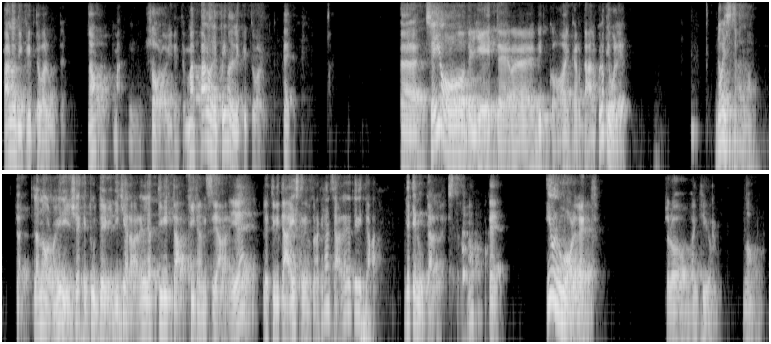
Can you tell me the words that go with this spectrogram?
parlo di criptovalute, no? Ma non solo, evidentemente, ma parlo del primo delle criptovalute. Okay? Eh, se io ho degli Ether, eh, Bitcoin, Cardano, quello che volete, dove stanno? Cioè, la norma mi dice che tu devi dichiarare le attività finanziarie, le attività estere di natura finanziaria e le attività detenuta all'estero. No? Okay? Io il wallet ce l'ho anch'io, no?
